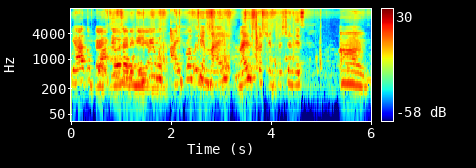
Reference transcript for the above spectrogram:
Yeah, the right, boss go is so ahead, angry with eyebrows. Okay, my my discussion question is, um,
